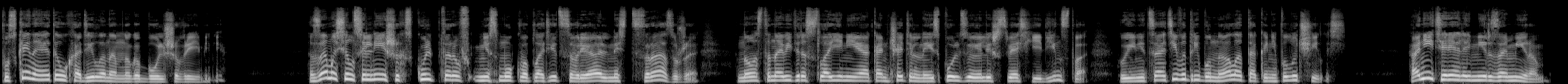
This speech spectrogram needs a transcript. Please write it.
пускай на это уходило намного больше времени. Замысел сильнейших скульпторов не смог воплотиться в реальность сразу же, но остановить расслоение окончательно используя лишь связь единства, у инициативы трибунала так и не получилось. Они теряли мир за миром,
